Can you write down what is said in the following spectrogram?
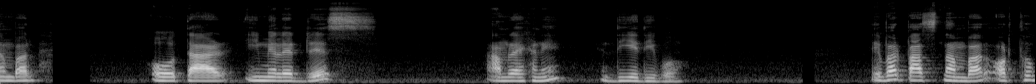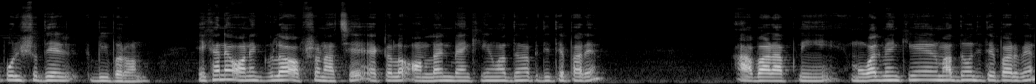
নাম্বার। ও তার ইমেল অ্যাড্রেস আমরা এখানে দিয়ে দিব। এবার পাঁচ নাম্বার, অর্থ পরিশোধের বিবরণ। এখানে অনেকগুলো অপশন আছে। একটা হলো অনলাইন ব্যাংকিংয়ের মাধ্যমে আপনি দিতে পারেন। আবার আপনি মোবাইল ব্যাংকিংয়ের মাধ্যমে দিতে পারবেন।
